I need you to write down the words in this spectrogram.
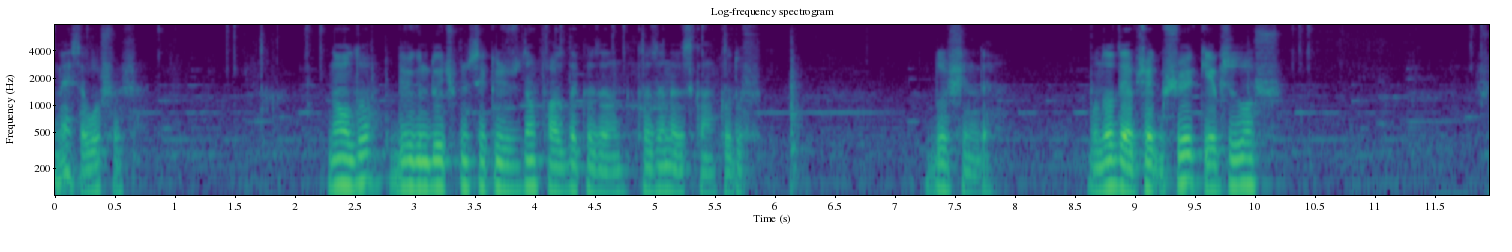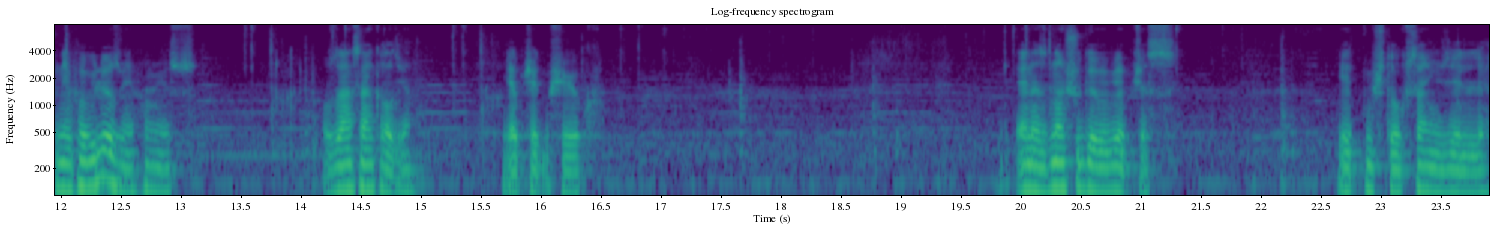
Neyse boş ver. Ne oldu? Bir günde 3800'den fazla kazanın. Kazanırız kanka dur. Dur şimdi. Bunda da yapacak bir şey yok ki hepsi boş. Şunu yapabiliyoruz mu? Yapamıyoruz. O zaman sen kalacaksın. Yapacak bir şey yok. En azından şu görevi yapacağız. 70, 90, 150.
